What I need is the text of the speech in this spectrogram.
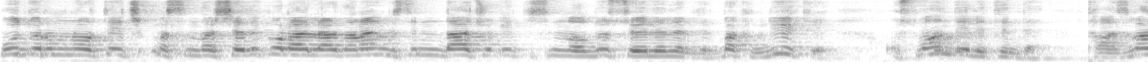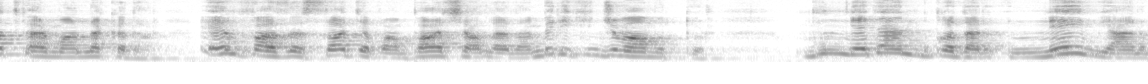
Bu durumun ortaya çıkmasında aşağıdaki olaylardan hangisinin daha çok etkisinin olduğu söylenebilir. Bakın diyor ki Osmanlı Devleti'nde Tanzimat Fermanı'na kadar en fazla ıslahat yapan padişahlardan biri 2. Mahmut'tur. Bu neden bu kadar ne yani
